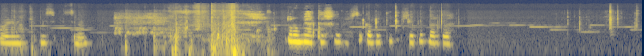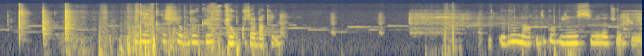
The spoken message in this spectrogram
böyle bir çekmesi istedim. Durun bir arkadaşlar 5 dakika bekleyip bir şey yapayım da arkadaşlar. Bir de arkadaşlar bu göz çok güzel bakın. Görün mü de bu birinci seviyede çok iyi.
